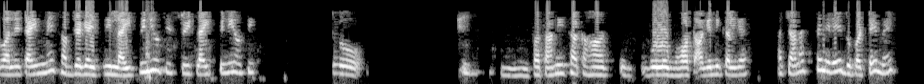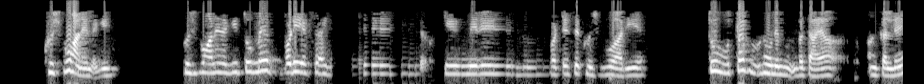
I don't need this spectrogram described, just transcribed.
वाले टाइम में सब जगह इतनी लाइट भी नहीं होती स्ट्रीट लाइट भी नहीं होती। तो पता नहीं था कहाँ वो लोग बहुत आगे निकल गए। अचानक से मेरे दुपट्टे में खुशबू आने लगी। खुशबू आने लगी तो मैं बड़ी एक्साइटेड कि मेरे दुपट्टे से खुशबू आ रही है। तो तब उन्होंने बताया, अंकल ने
